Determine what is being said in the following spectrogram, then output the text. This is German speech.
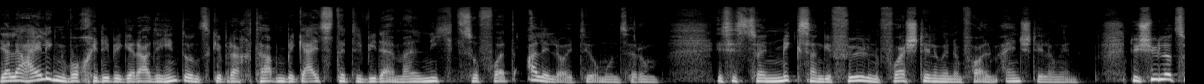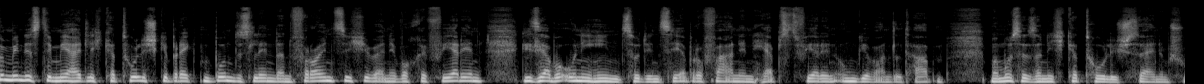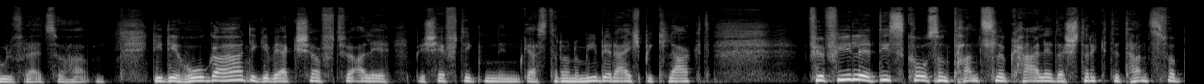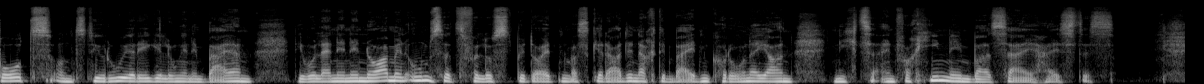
Die Allerheiligenwoche, die wir gerade hinter uns gebracht haben, begeisterte wieder einmal nicht sofort alle Leute um uns herum. Es ist so ein Mix an Gefühlen, Vorstellungen und vor allem Einstellungen. Die Schüler zumindest in mehrheitlich katholisch geprägten Bundesländern freuen sich über eine Woche Ferien, die sie aber ohnehin zu den sehr profanen Herbstferien umgewandelt haben. Man muss also nicht katholisch sein, um schulfrei zu haben. Die DEHOGA, die Gewerkschaft für alle Beschäftigten im Gastronomiebereich, beklagt, für viele Diskos und Tanzlokale das strikte Tanzverbot und die Ruheregelungen in Bayern, die wohl einen enormen Umsatzverlust bedeuten, was gerade nach den beiden Corona-Jahren nicht so einfach hinnehmbar sei, heißt es.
